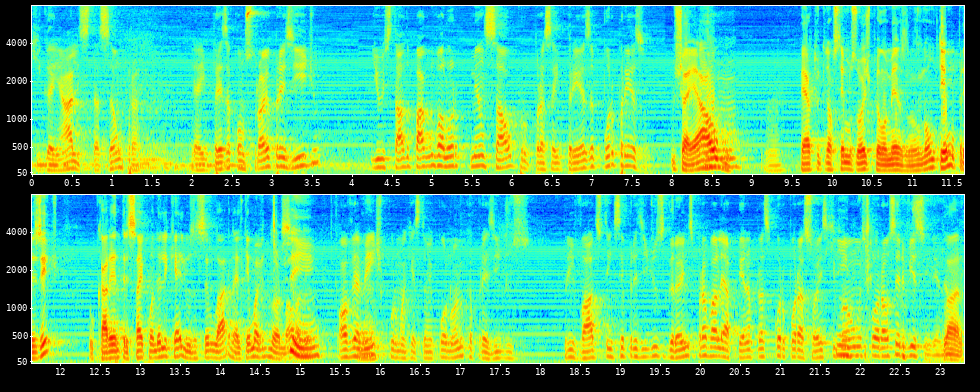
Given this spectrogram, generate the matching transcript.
que ganhar a licitação para a empresa constrói o presídio e o Estado paga um valor mensal para essa empresa por preso. Já é algo. Uhum. Perto do que nós temos hoje, pelo menos. Nós não temos presídio. O cara entra e sai quando ele quer, ele usa celular, né? ele tem uma vida normal. Sim. Né? Obviamente, por uma questão econômica, presídios privados têm que ser presídios grandes para valer a pena para as corporações que Sim. vão explorar o serviço, entendeu? Claro.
